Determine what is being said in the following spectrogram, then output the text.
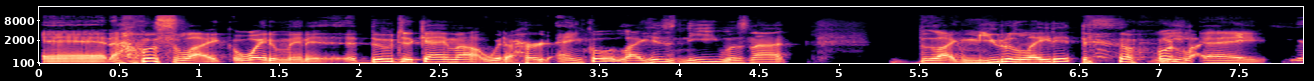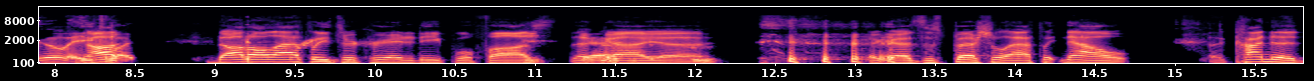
And I was like, wait a minute, a dude just came out with a hurt ankle. Like his knee was not like mutilated. or like, hey, not, like, not all athletes are created equal, Foz. That yeah, guy, uh, that guy's a special athlete. Now, uh, kind of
